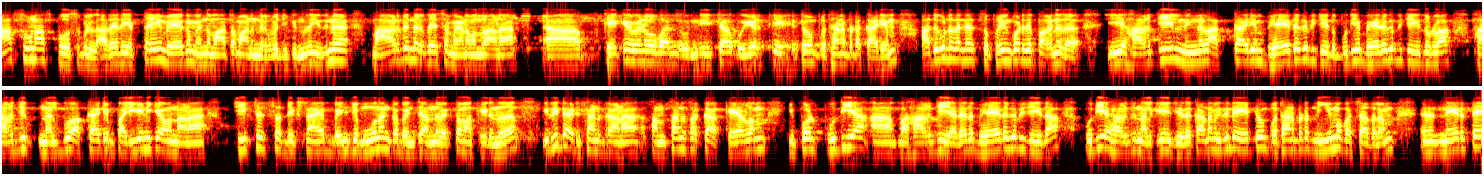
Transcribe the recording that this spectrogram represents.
ആസ് സൂൺ ആസ് പോസിബിൾ അതായത് എത്രയും വേഗം എന്ന് മാത്രമാണ് നിർവചിക്കുന്നത്. ഇതിന് മാർഗനിർദ്ദേശം വേണമെന്നതാണ് കെ കെ വേണുഗോപാൽ ഉന്നയിച്ച ഉയർത്തിയ ഏറ്റവും പ്രധാനപ്പെട്ട കാര്യം. അതുകൊണ്ട് തന്നെ സുപ്രീം കോടതി പറഞ്ഞത് ഈ ഹർജിയിൽ നിങ്ങൾ അക്കാര്യം ഭേദഗതി ചെയ്തു പുതിയ ഭേദഗതി ചെയ്തുള്ള ഹർജി നൽകുക അക്കാര്യം പരിഗണിക്കാമെന്നാണ് ചീഫ് ജസ്റ്റിസ് അധ്യക്ഷനായ ബെഞ്ച് മൂന്നംഗ ബെഞ്ച് അന്ന് വ്യക്തമാക്കിയിരുന്നത്. ഇതിന്റെ അടിസ്ഥാനത്തിലാണ് സംസ്ഥാന സർക്കാർ കേരളം ഇപ്പോൾ പുതിയ ഹർജി അതായത് ഭേദഗതി ചെയ്ത പുതിയ ഹർജി നൽകുകയും ചെയ്തത്. കാരണം ഇതിന്റെ ഏറ്റവും പ്രധാനപ്പെട്ട നിയമ പശ്ചാത്തലം നേരത്തെ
